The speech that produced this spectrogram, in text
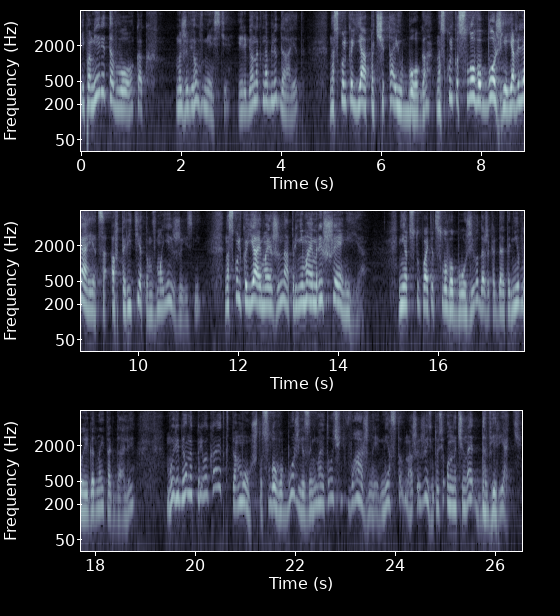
И по мере того, как мы живем вместе, и ребенок наблюдает, насколько я почитаю Бога, насколько Слово Божье является авторитетом в моей жизни, насколько я и моя жена принимаем решения не отступать от Слова Божьего, даже когда это невыгодно и так далее. Мой ребенок привыкает к тому, что Слово Божье занимает очень важное место в нашей жизни. То есть он начинает доверять.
